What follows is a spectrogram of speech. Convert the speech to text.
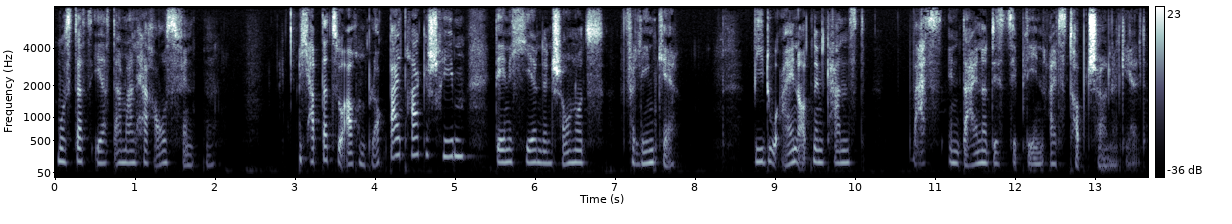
musst das erst einmal herausfinden. Ich habe dazu auch einen Blogbeitrag geschrieben, den ich hier in den Shownotes verlinke, wie du einordnen kannst, was in deiner Disziplin als Top-Journal gilt.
